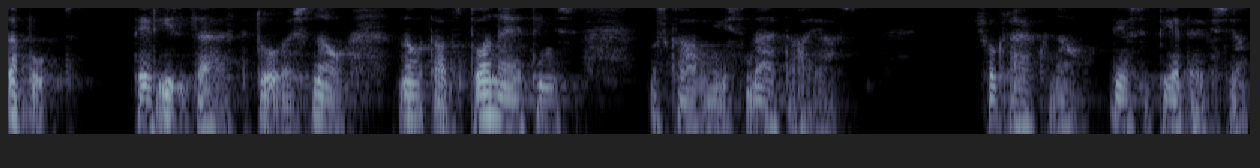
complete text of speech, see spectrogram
dabūt. Tie ir izdzēsti, to vairs nav. Nav tādas planētiņas, uz kā viņi visi mētājās. Šo grēku nav. Dievs ir piedevis. Ja?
